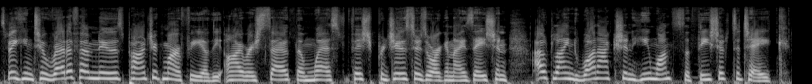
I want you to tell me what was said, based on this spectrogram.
Speaking to Red FM News, Patrick Murphy of the Irish South and West Fish Producers Organisation outlined what action he wants the Taoiseach to take.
